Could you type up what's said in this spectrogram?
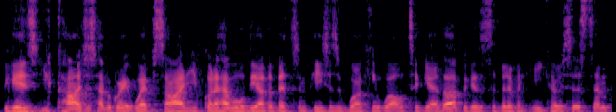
because you can't just have a great website. You've got to have all the other bits and pieces working well together because it's a bit of an ecosystem.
